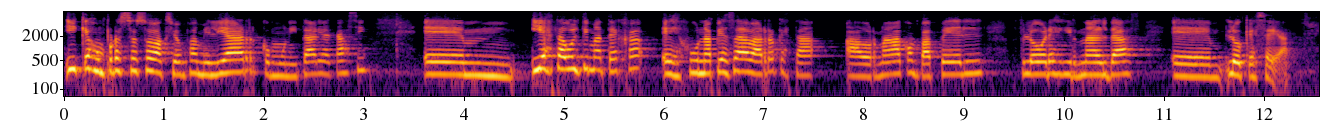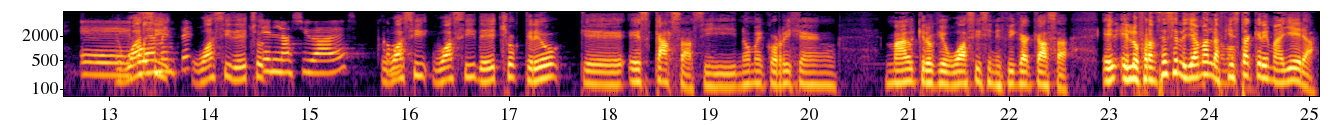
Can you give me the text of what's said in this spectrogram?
y que es un proceso de acción familiar, comunitaria casi. Eh, y esta última teja es una pieza de barro que está adornada con papel, flores, guirnaldas, eh, lo que sea. Eh, Guasi, obviamente, guasi, de hecho, en las ciudades. Guasi, Guasi, de hecho, creo que es casa, si no me corrigen mal, creo que Guasi significa casa. En, en los franceses le llaman la fiesta cremallera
